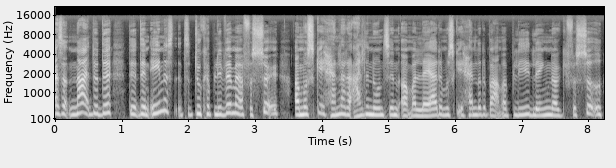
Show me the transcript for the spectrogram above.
Altså, nej, det er det. det er den eneste, altså, du kan blive ved med at forsøge, og måske handler det aldrig nogensinde om at lære det. Måske handler det bare om at blive længe nok i forsøget,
